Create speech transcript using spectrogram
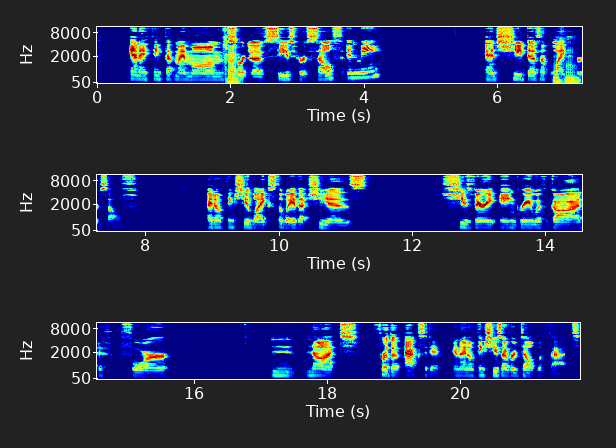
and I think that my mom Okay. sort of sees herself in me and she doesn't like Mhm. herself. I don't think she likes the way that she is. She's very angry with God for n- not for the accident and I don't think she's ever dealt with that.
